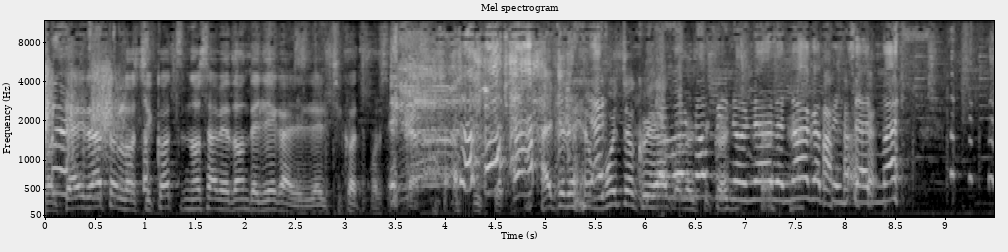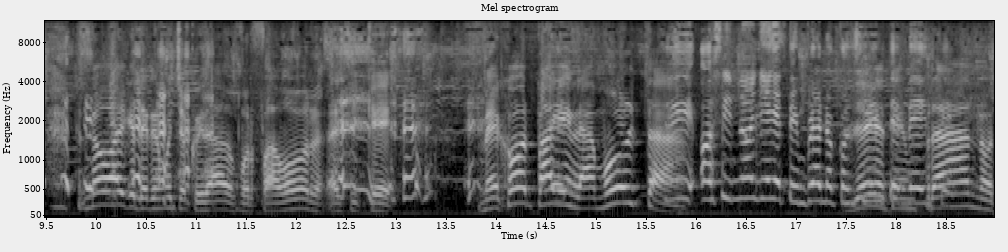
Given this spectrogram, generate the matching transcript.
Porque hay ratos los chicotes no sabe dónde llega el, chicote, por si acaso. hay que tener mucho cuidado con los no chicotes. No opino nada, no haga pensar mal. no, hay que tener mucho cuidado, por favor. Así que mejor paguen la multa. Sí, o si no, llegue temprano conscientemente. Llegue temprano,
